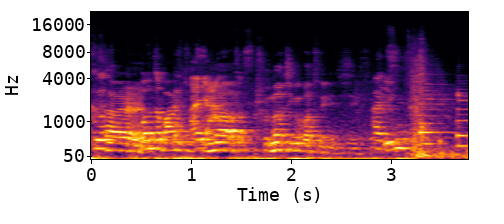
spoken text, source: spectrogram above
그거 살. 먼저 말해줘. 아니, 존나, 안 쪘어. 존나 찐것 같은 얘기지. 아 진짜.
